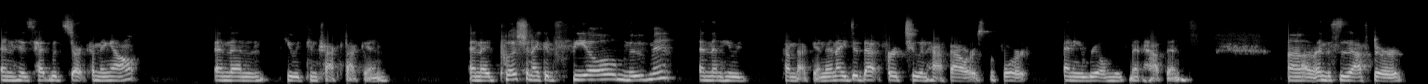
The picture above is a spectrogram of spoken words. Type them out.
and his head would start coming out and then he would contract back in. And I'd push and I could feel movement and then he would come back in. And I did that for two and a half hours before any real movement happened. Uh, and this is after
